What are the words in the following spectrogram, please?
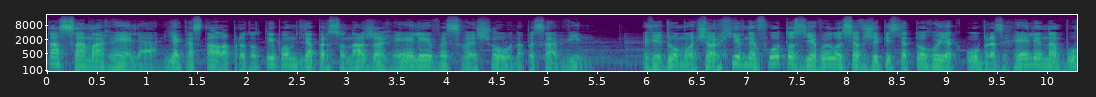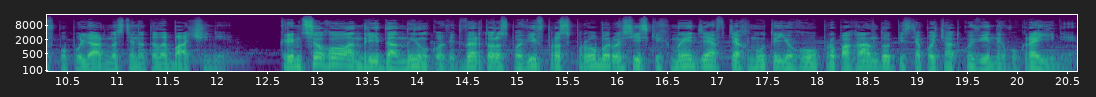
та сама Геля, яка стала прототипом для персонажа Гелі в СВ шоу, написав він. Відомо, що архівне фото з'явилося вже після того, як образ Гелі набув популярності на телебаченні. Крім цього, Андрій Данилко відверто розповів про спроби російських медіа втягнути його у пропаганду після початку війни в Україні.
